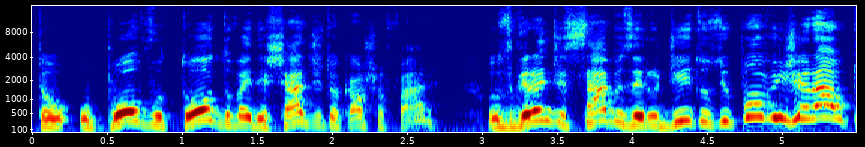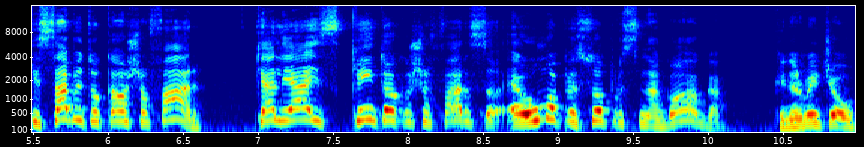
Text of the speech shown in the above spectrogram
Então o povo todo vai deixar de tocar o shofar? Os grandes sábios eruditos e o povo em geral que sabe tocar o shofar? Que, aliás, quem toca o shofar é uma pessoa por sinagoga, que normalmente é o,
